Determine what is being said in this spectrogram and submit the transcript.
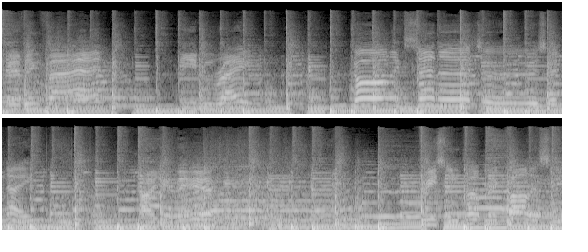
Living fine, eating right, calling senators at night. Are you there? Greasing public policy.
